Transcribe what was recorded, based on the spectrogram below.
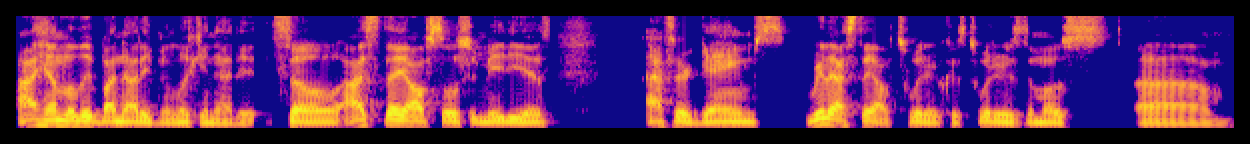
I handle it by not even looking at it. So I stay off social media after games. Really, I stay off Twitter because Twitter is the most. Um,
